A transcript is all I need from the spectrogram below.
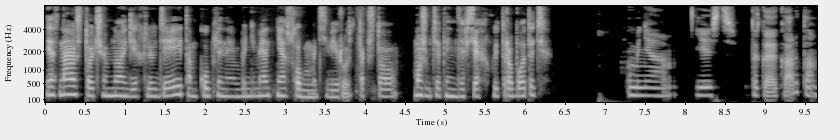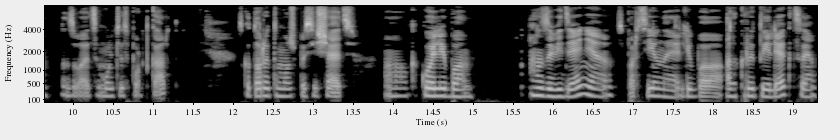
я знаю, что очень многих людей там купленный абонемент не особо мотивирует, так что, может быть, это не для всех будет работать. У меня есть такая карта, называется мультиспорт карт, с которой ты можешь посещать а, какое-либо заведение спортивное, либо открытые лекции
